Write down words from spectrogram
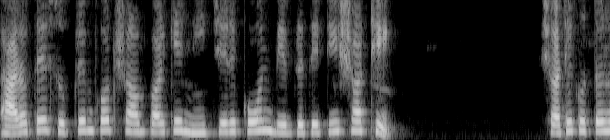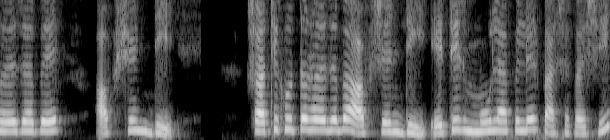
ভারতের সুপ্রিম কোর্ট সম্পর্কে নিচের কোন বিবৃতিটি সঠিক? সঠিক উত্তর হয়ে যাবে অপশন ডি। সঠিক উত্তর হয়ে যাবে অপশন ডি। এটির মূল আপিলের পাশাপাশি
